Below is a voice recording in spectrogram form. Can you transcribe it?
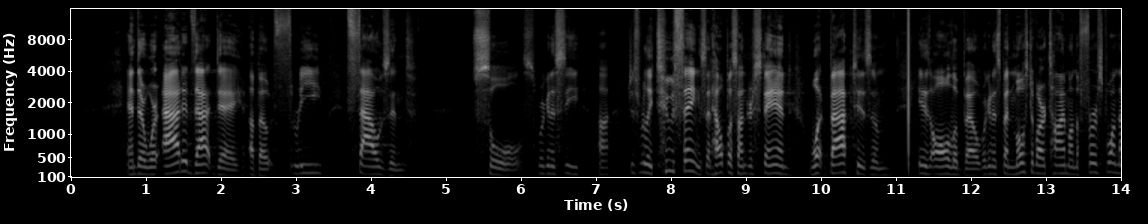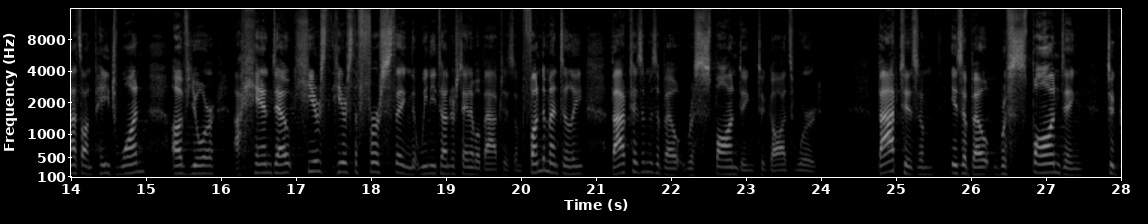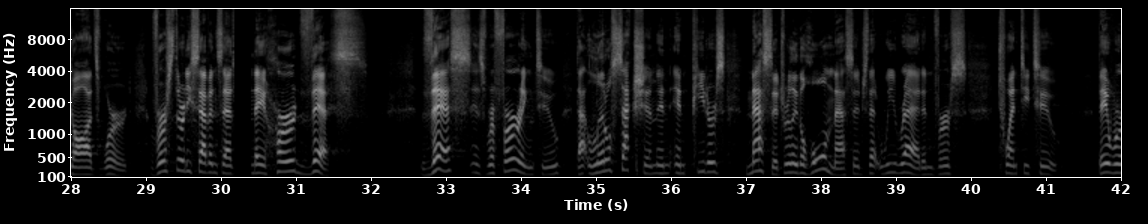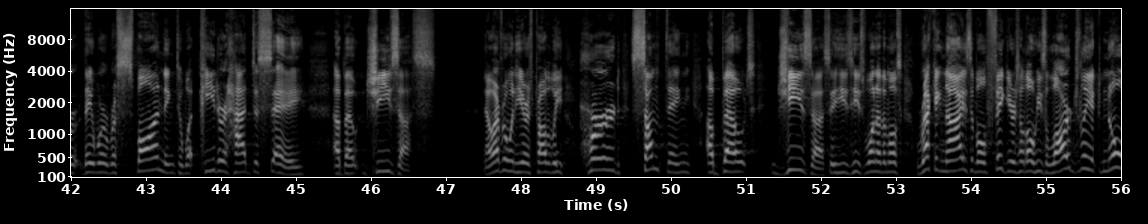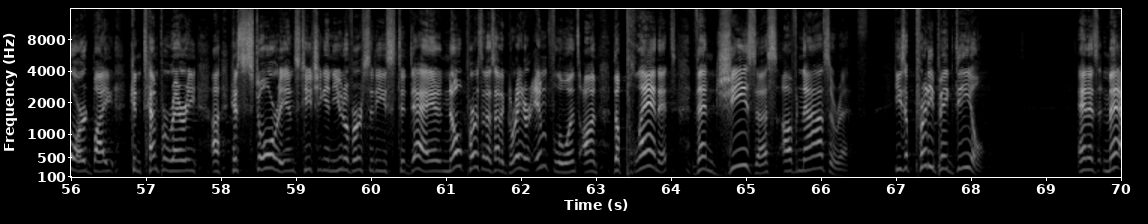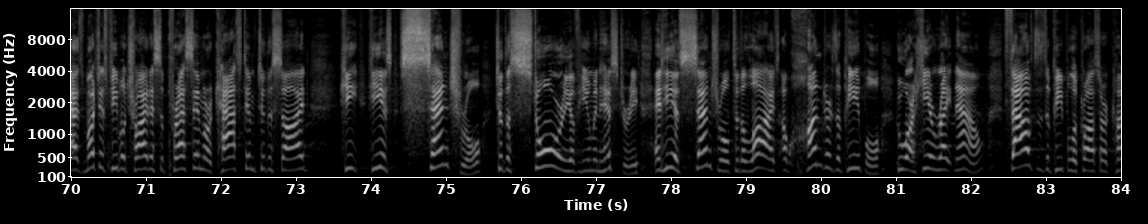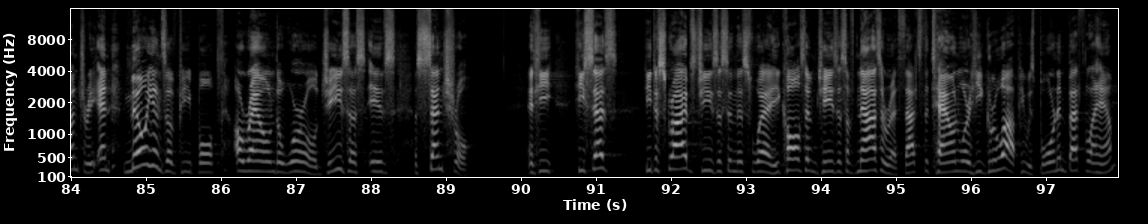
and there were added that day about 3,000 souls. We're going to see uh, just really two things that help us understand what baptism is all about. We're going to spend most of our time on the first one. That's on page one of your uh, handout. Here's, here's the first thing that we need to understand about baptism. Fundamentally, baptism is about responding to God's word. Baptism is about responding to God's word. Verse 37 says, They heard this this is referring to that little section in, in Peter's message, really the whole message that we read in verse 22. They were, they were responding to what Peter had to say about Jesus. Now, everyone here has probably heard something about Jesus. He's, he's one of the most recognizable figures, although he's largely ignored by contemporary uh, historians teaching in universities today. And no person has had a greater influence on the planet than Jesus of Nazareth. He's a pretty big deal. And as, as much as people try to suppress him or cast him to the side, he, he is central to the story of human history, and he is central to the lives of hundreds of people who are here right now, thousands of people across our country, and millions of people around the world. Jesus is central. And he, he says, he describes Jesus in this way. He calls him Jesus of Nazareth. That's the town where he grew up. He was born in Bethlehem.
